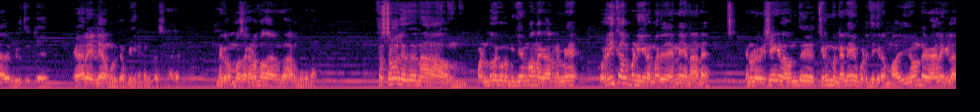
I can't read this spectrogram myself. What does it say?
அதை இழுத்துட்டு வேலை இல்லையா உங்களுக்கு? அப்படிங்கிற மாதிரி பேசினார். எனக்கு ரொம்ப சங்கடமாக தான் இருந்தது ஆரம்பத்தில். ஃபர்ஸ்ட் ஆஃப் ஆல் இது நான் பண்ணுறதுக்கு ஒரு முக்கியமான காரணமே ஒரு ரீகால் பண்ணிக்கிற மாதிரி தான் என்னைய நானே. என்னோட விஷயங்களை வந்து திரும்ப நினைவுபடுத்திக்கிற மாதிரியும் அந்த வேலைகளை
